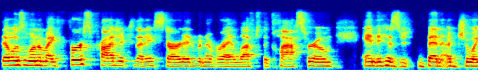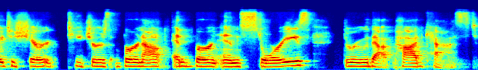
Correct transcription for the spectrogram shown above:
That was one of my first projects that I started whenever I left the classroom. And it has been a joy to share teachers' burnout and burn in stories through that podcast.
